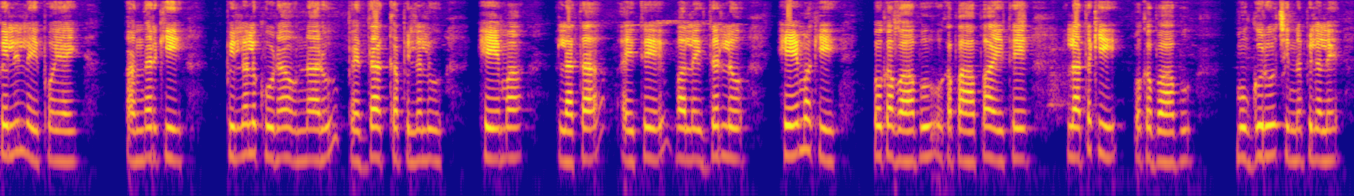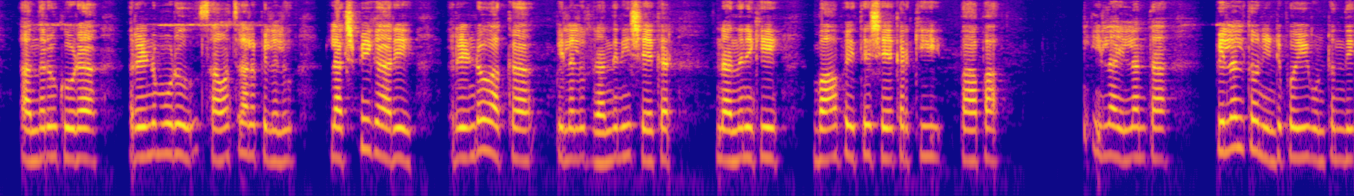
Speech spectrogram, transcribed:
పెళ్ళిళ్ళు అయిపోయాయి అందరికీ పిల్లలు కూడా ఉన్నారు. పెద్ద అక్క పిల్లలు హేమ లత అయితే వాళ్ళ ఇద్దరిలో హేమకి ఒక బాబు ఒక పాప అయితే లతకి ఒక బాబు. ముగ్గురు చిన్నపిల్లలే. అందరూ కూడా రెండు మూడు సంవత్సరాల పిల్లలు. లక్ష్మి గారి రెండో అక్క పిల్లలు నందిని శేఖర్. నందినికి బాబు అయితే శేఖర్కి పాప. ఇలా ఇల్లంతా పిల్లలతో నిండిపోయి ఉంటుంది.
